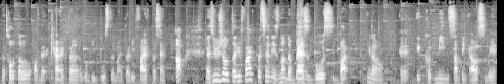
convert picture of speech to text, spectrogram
the total of that character will be boosted by 35% up. As usual, 35% is not the best boost, but you know, it, it could mean something else with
